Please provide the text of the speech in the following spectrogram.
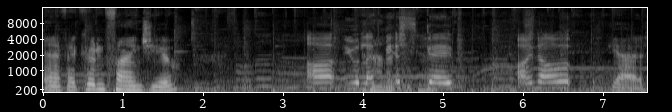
And if I couldn't find you, Uh, you would let I'll me let escape. I know. yes.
